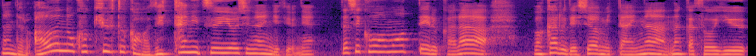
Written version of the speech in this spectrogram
なんだろうあうんの呼吸とかは絶対に通用しないんですよね。私こう思ってるからわかるでしょみたいな、なんかそういう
